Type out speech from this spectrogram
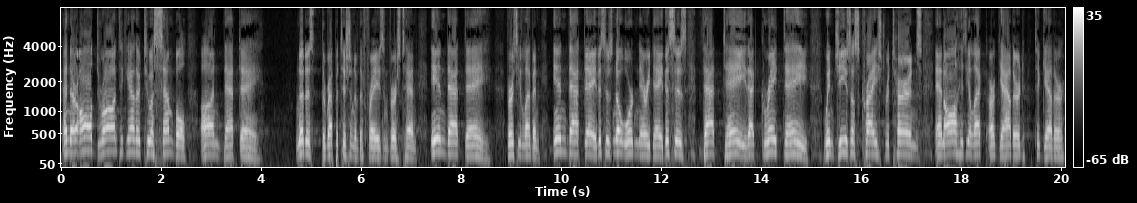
And they're all drawn together to assemble on that day. Notice the repetition of the phrase in verse 10 in that day. Verse 11, in that day. This is no ordinary day. This is that day, that great day when Jesus Christ returns and all his elect are gathered together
